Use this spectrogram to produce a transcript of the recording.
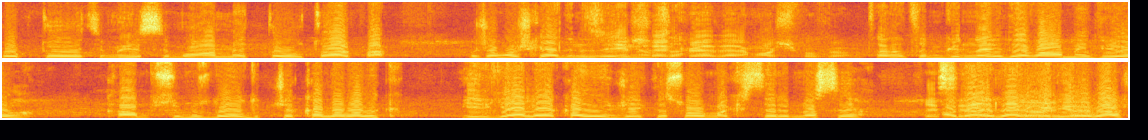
Doktor Öğretim Üyesi Muhammed Davut Arpa. Hocam hoş geldiniz yayınımıza. Teşekkür ederim, hoş buldum. Tanıtım günleri devam ediyor. Kampüsümüz de oldukça kalabalık. İlgi alakayı öncelikle sormak isterim. Nasıl? Kesinlikle Adaylar öyle. geliyorlar.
